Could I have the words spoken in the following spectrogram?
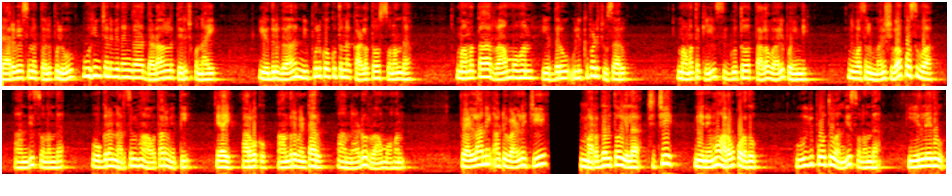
చేరవేసిన తలుపులు ఊహించని విధంగా దడాలను తెరుచుకున్నాయి. ఎదురుగా నిప్పులు కొక్కుతున్న కళ్ళతో సునంద మమత రామ్మోహన్ ఇద్దరూ ఉలిక్కిపడి చూశారు. మమతకి సిగ్గుతో తల వాలిపోయింది. నువ్వసలు మనిషివా పశువా? అంది సునంద ఉగ్ర నరసింహ అవతారం ఎత్తి. ఏయ్ అరవకు అందరూ వింటారు అన్నాడు రామ్మోహన్. పెళ్ళాన్ని అటు వెళ్ళనిచ్చి మరదలతో ఇలా చిచ్చి నేనేమో అరవకూడదు. ఊగిపోతూ అంది సునంద. ఏం లేదు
